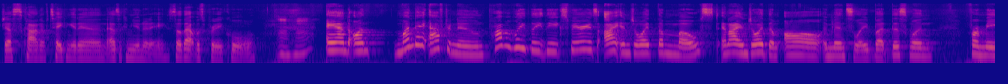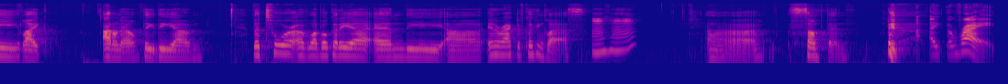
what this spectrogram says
just kind of taking it in as a community. So that was pretty cool. And on Monday afternoon, probably the, the experience I enjoyed the most, and I enjoyed them all immensely, but this one for me, like, I don't know, the, the, um, the tour of La Boqueria and the uh, interactive cooking class. Mm-hmm. Uh, something. I, right.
